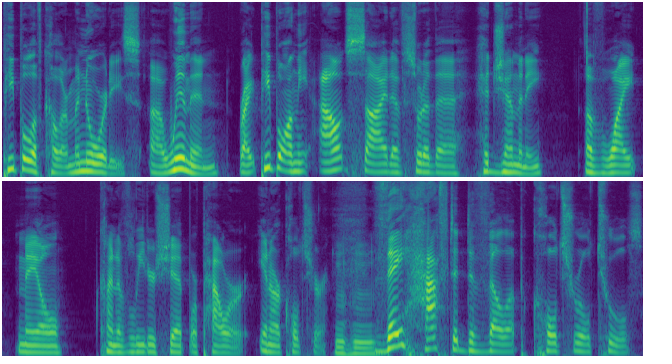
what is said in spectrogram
people of color, minorities, uh, women, right, people on the outside of sort of the hegemony of white male kind of leadership or power in our culture, they have to develop cultural tools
